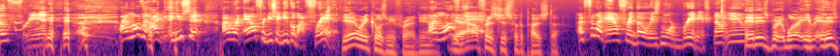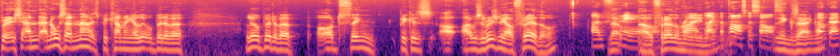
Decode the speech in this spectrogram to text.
Oh, Fred. I love it. I, you said I wrote Alfred. You said you go by Fred. Yeah, well, he calls me Fred. Yeah, I love yeah, that. Alfred's just for the poster. I feel like Alfred though is more British, don't you? It is Brit. Well, it, it is British, and, and also now it's becoming a little bit of a, a little bit of a odd thing because I, I was originally Alfredo. Alfredo. Alfredo right, Molina. like the pasta sauce. Exactly. Okay.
